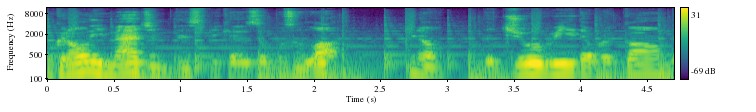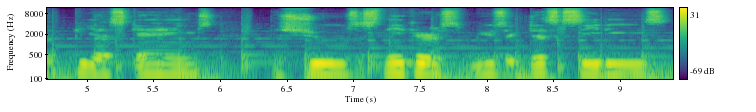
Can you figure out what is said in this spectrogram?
You could only imagine this because it was a lot. You know, the jewelry that were gone, the PS games, the shoes, the sneakers, music discs, CDs,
